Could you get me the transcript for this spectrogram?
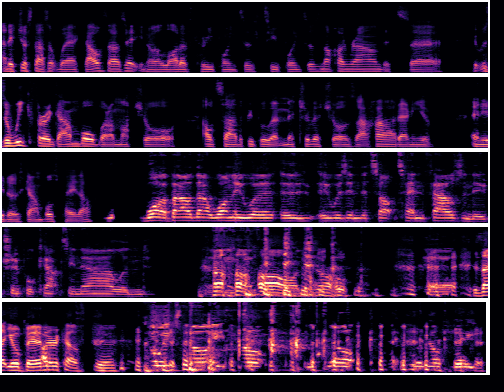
and it just hasn't worked out, has it? You know, a lot of three pointers, two pointers knocking around. It's uh, it was a week for a gamble, but I'm not sure outside the people who went Mitrovic or Zaha any of any of those gambles paid off. What about that one who were who, who was in the top ten thousand who triple captain Haaland? oh no! Yeah. Is that your burner account? Yeah. no, it's not. It's not. It's not. It's not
